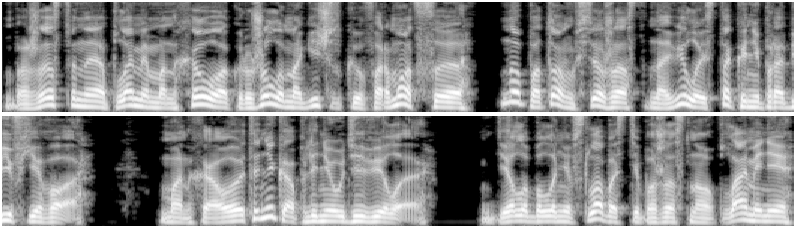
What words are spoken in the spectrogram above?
Божественное пламя Манхау окружило магическую формацию, но потом все же остановилось, так и не пробив его. Манхау это ни капли не удивило. Дело было не в слабости божественного пламени,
